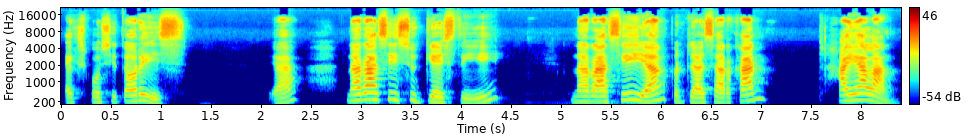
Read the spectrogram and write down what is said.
ekspositoris. Ya. Narasi sugesti, narasi yang berdasarkan khayalan.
